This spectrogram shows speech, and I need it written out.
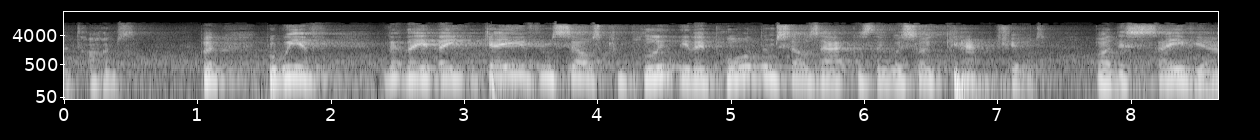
at times. But, but we have, they, they gave themselves completely, they poured themselves out because they were so captured by this Saviour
